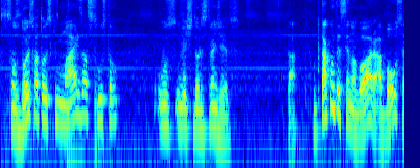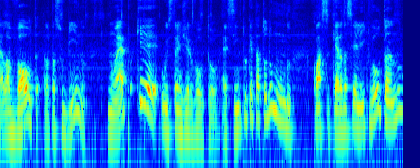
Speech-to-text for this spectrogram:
são os dois fatores que mais assustam os investidores estrangeiros. Tá? O que está acontecendo agora, a bolsa, ela volta, ela está subindo, não é porque o estrangeiro voltou, é sim porque está todo mundo com a queda da Selic voltando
